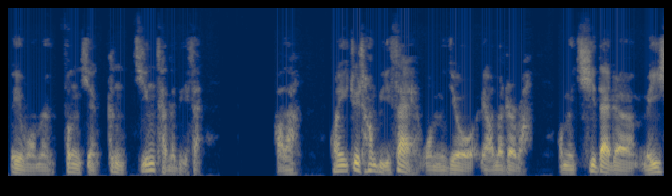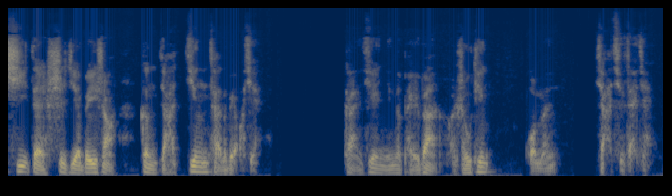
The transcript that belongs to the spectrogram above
为我们奉献更精彩的比赛。好了，关于这场比赛，我们就聊到这儿吧。我们期待着梅西在世界杯上更加精彩的表现。感谢您的陪伴和收听，我们下期再见。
